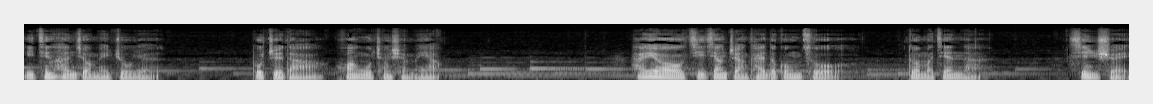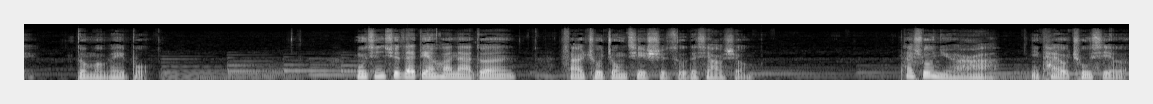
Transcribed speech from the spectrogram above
已经很久没住人，不知道荒芜成什么样。还有即将展开的工作，多么艰难，薪水多么微薄。母亲却在电话那端发出中气十足的笑声。她说：“女儿啊，你太有出息了，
